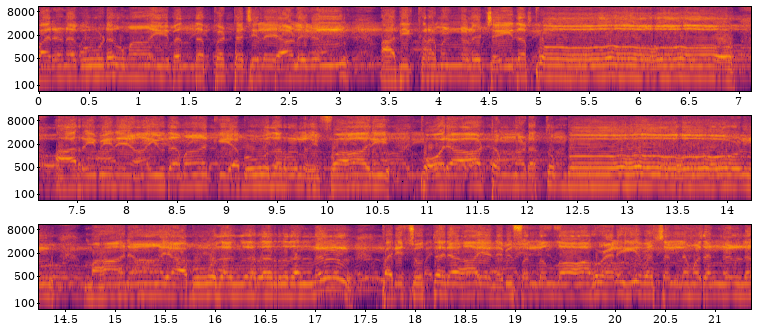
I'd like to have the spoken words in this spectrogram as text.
ഭരണകൂടവുമായി ബന്ധപ്പെട്ട ചില ആളുകൾ അതിക്രമങ്ങൾ ചെയ്തപ്പോ അറിവിനെ ആയുധമാക്കി അബൂദർ ഗിഫാരി പോരാട്ടം നടത്തുമ്പോൾ മഹാനായ അബൂദങ്ങൾ പരിശുദ്ധരായ നബി സല്ലല്ലാഹു അലൈഹി വസല്ലം തങ്ങളുടെ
